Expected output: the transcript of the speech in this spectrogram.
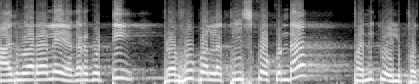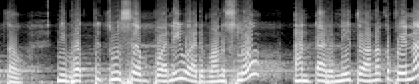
ఆదివారాలే ఎగరగొట్టి ప్రభు బల్ల తీసుకోకుండా పనికి వెళ్ళిపోతావు. నీ భక్తి చూసాం పని వారి మనసులో అంటారు. నీతో అనకపోయినా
